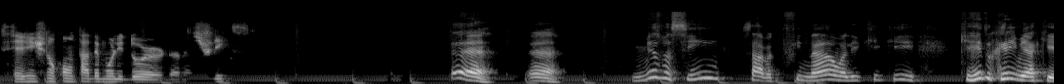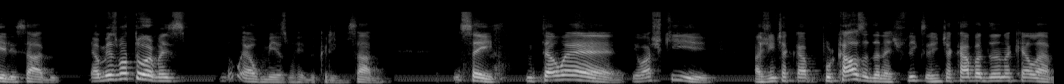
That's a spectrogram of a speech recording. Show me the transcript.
Se a gente não contar Demolidor da Netflix. É, é. Mesmo assim, sabe, o final ali, que, que, que rei do crime é aquele, sabe? É o mesmo ator, mas não é o mesmo rei do crime, sabe? Não sei. Então é. Eu acho que a gente acaba. Por causa da Netflix, a gente acaba dando aquela.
